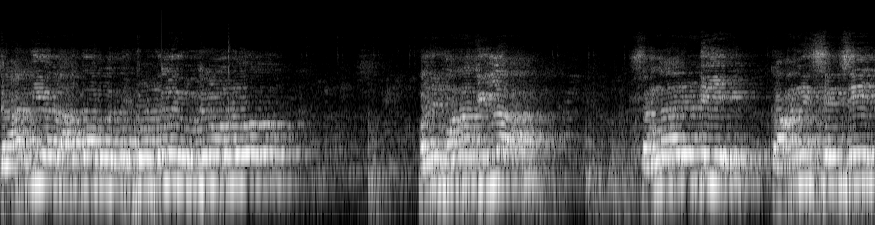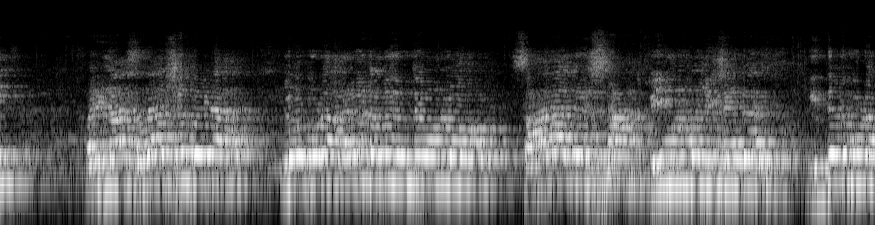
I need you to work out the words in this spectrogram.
జాతీయ రహదారుల దిగ్బంధన ఉద్యమంలో. మరి మన జిల్లా సంగారెడ్డి కాన్స్టిట్యున్సీ మరి నా సదాశివపేటలో కూడా అరవై సారా కృష్ణ భీమన్పల్లి శంకర్ ఇద్దరు కూడా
